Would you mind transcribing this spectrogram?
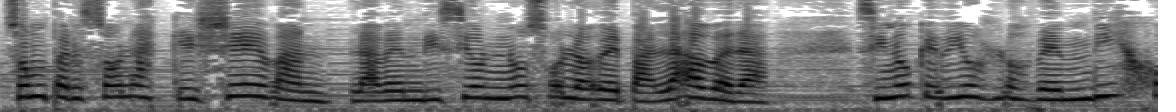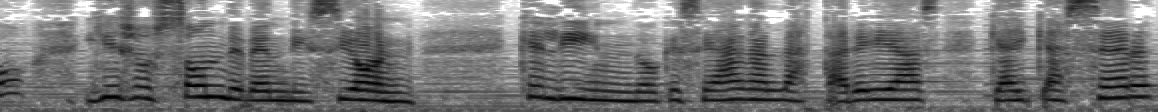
son personas que llevan la bendición no solo de palabra, sino que Dios los bendijo y ellos son de bendición. Qué lindo que se hagan las tareas que hay que hacer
